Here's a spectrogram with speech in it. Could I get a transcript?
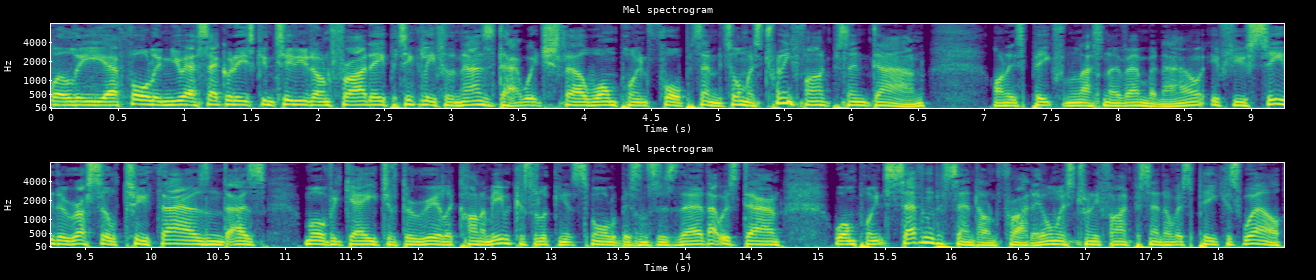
Well, the uh, fall in US equities continued on Friday, particularly for the Nasdaq, which fell 1.4%. It's almost 25% down on its peak from last November now. If you see the Russell 2000 as more of a gauge of the real economy, because we're looking at smaller businesses there, that was down 1.7% on Friday, almost 25% of its peak as well.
